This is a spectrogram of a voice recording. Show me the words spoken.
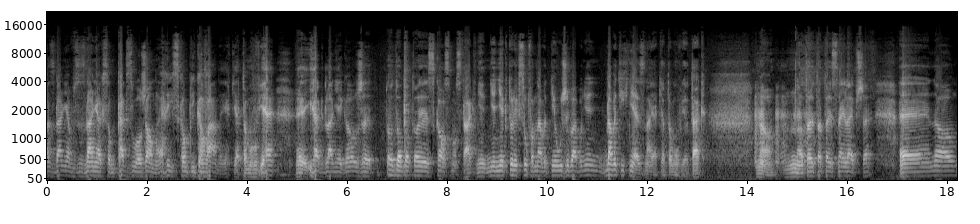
a zdania w zdaniach są tak złożone i skomplikowane, jak ja to mówię, y, jak dla niego, że to, to, to, to jest kosmos, tak? Nie, nie, niektórych słów on nawet nie używa, bo nie, nawet ich nie zna, jak ja to mówię, tak? No, no to, to, to jest najlepsze. E, no,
